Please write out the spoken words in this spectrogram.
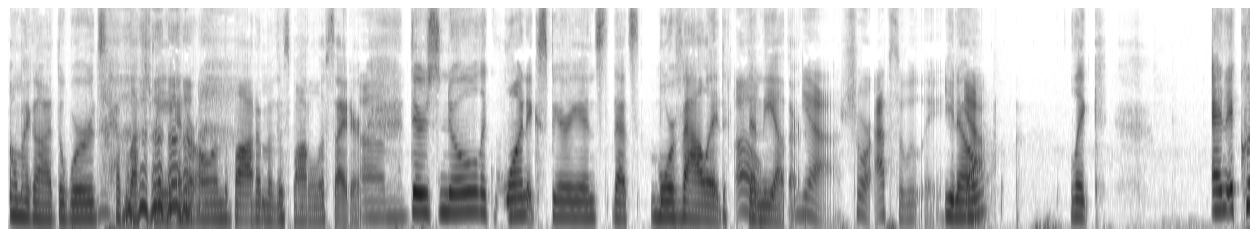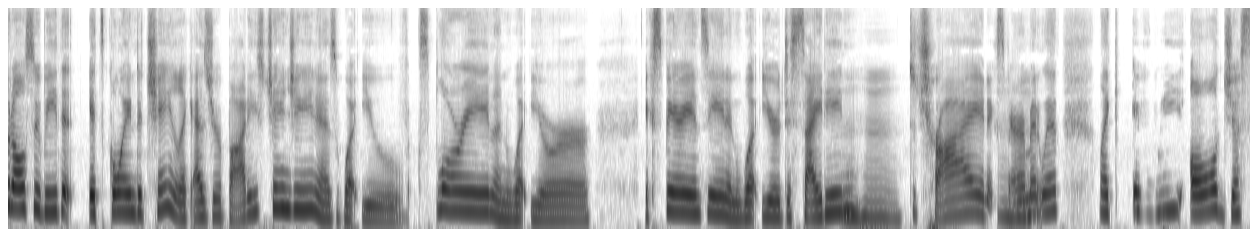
Oh my God, the words have left me and are all on the bottom of this bottle of cider. Um, There's no like one experience that's more valid oh, than the other. Yeah. Sure. Absolutely. you know Yeah. like and it could also be that it's going to change like as your body's changing as what you've exploring and what you're experiencing and what you're deciding Mm-hmm. to try and experiment with like if we all just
